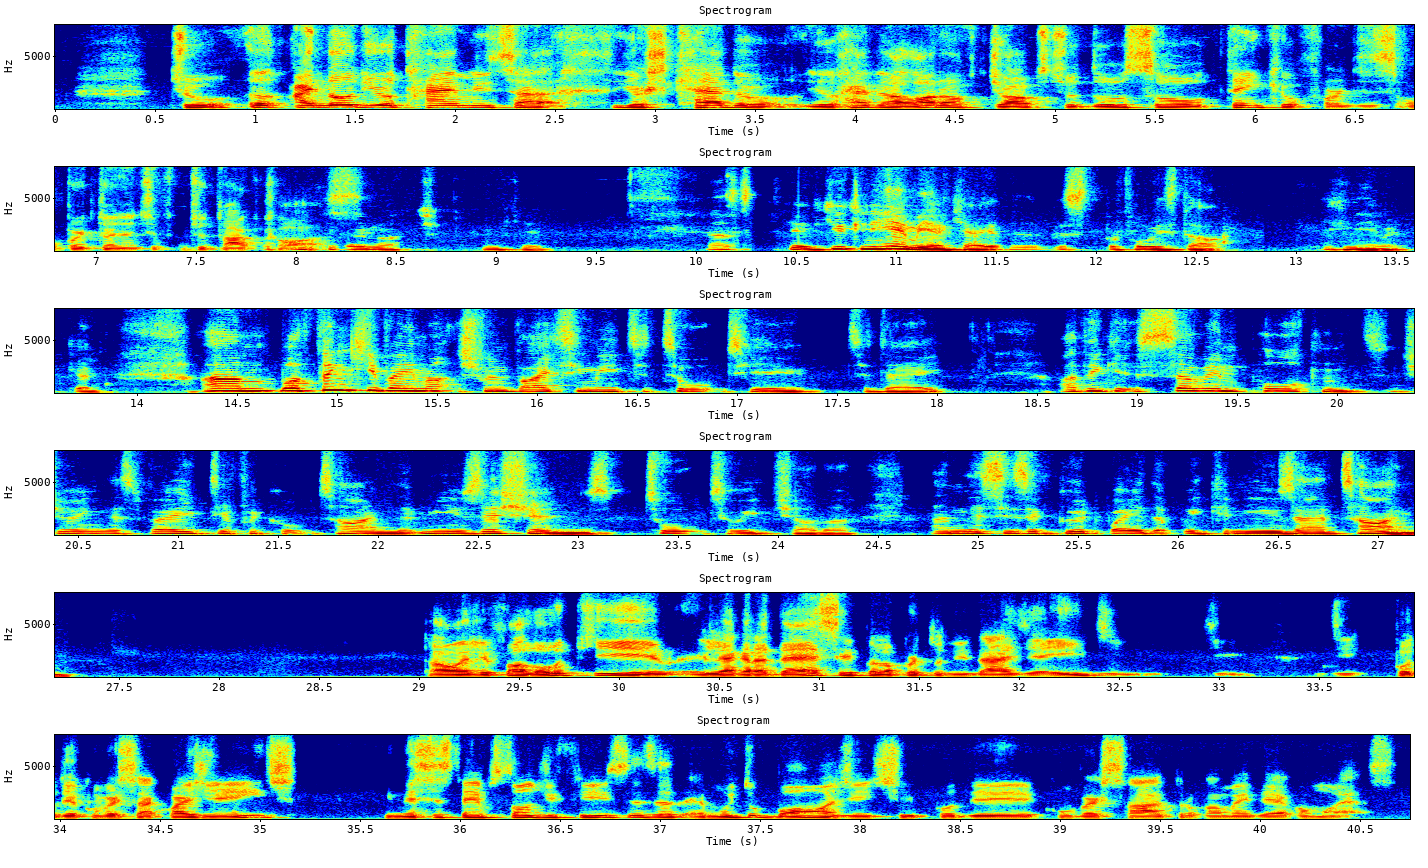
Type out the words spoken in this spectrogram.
to uh, i know your time is uh, your schedule you have a lot of jobs to do so thank you for this opportunity to talk to thank us. you very much. Thank you that's good. You can hear me okay this before we start. You can hear it. Good. Um, well, thank you very much for inviting me to talk to you today. I think it's so important during this very difficult time that musicians talk to each other, and this is a good way that we can use our time. Então, ele falou que ele agradece pela oportunidade aí de, de, de poder conversar com a gente E nesses tempos tão difíceis, é, é muito bom a gente poder conversar, trocar uma ideia como essa.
